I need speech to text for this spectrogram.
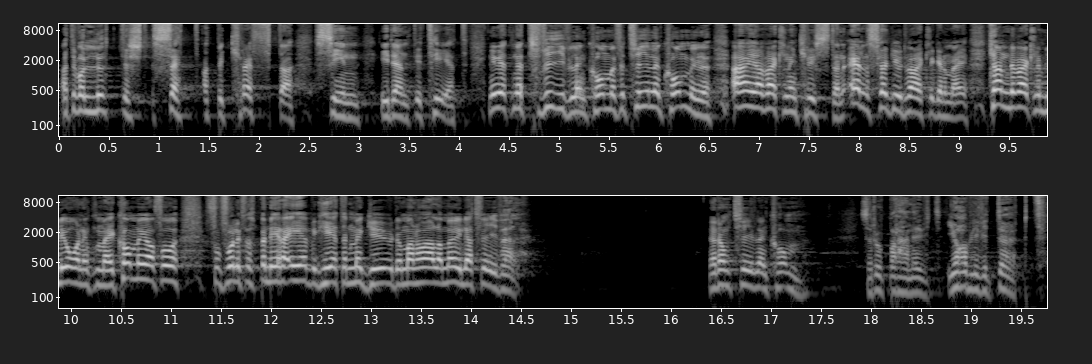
att det var Luthers sätt att bekräfta sin identitet. Ni vet när tvivlen kommer, för tvivlen kommer ju. Är jag verkligen kristen? Älskar Gud verkligen mig? Kan det verkligen bli ordning på mig? Kommer jag få, få, få liksom spendera evigheten med Gud? Och man har alla möjliga tvivel. När de tvivlen kom så ropar han ut, jag har blivit döpt.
